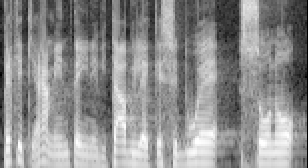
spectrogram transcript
perché chiaramente è inevitabile che se due sono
